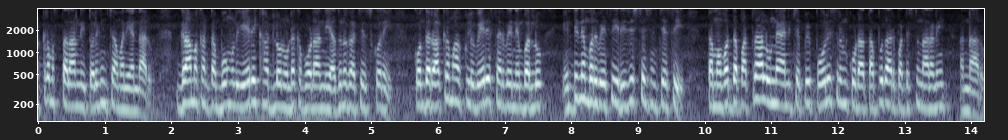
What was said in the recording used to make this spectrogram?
అక్రమ స్థలాన్ని తొలగించామని అన్నారు. గ్రామకంఠం భూములు ఏ రికార్డులో ఉండకపోవడాన్ని అదునుగా చేసుకొని కొందరు అక్రమార్కులు వేరే సర్వే నెంబర్లు ఇంటి నెంబర్ వేసి రిజిస్ట్రేషన్ చేసి తమ వద్ద పత్రాలు ఉన్నాయని చెప్పి పోలీసులను కూడా తప్పుదారి పట్టిస్తున్నారని అన్నారు.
